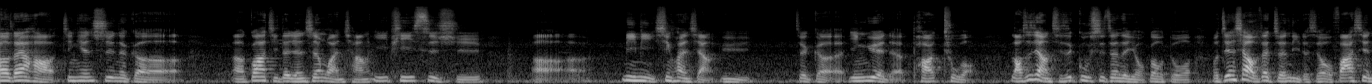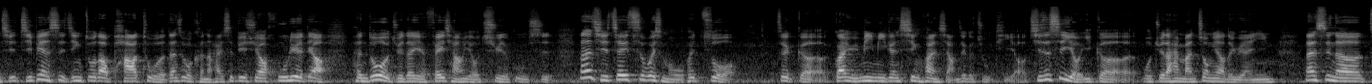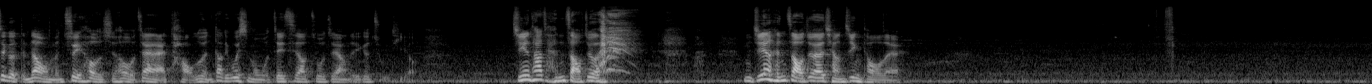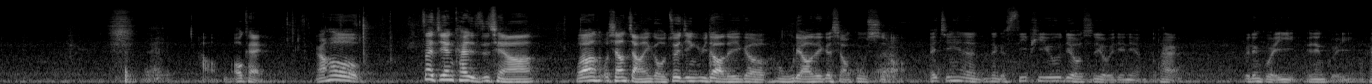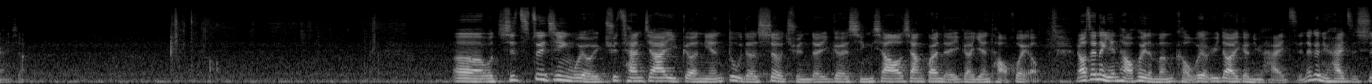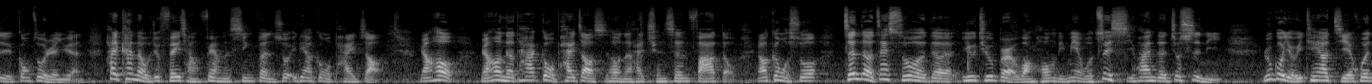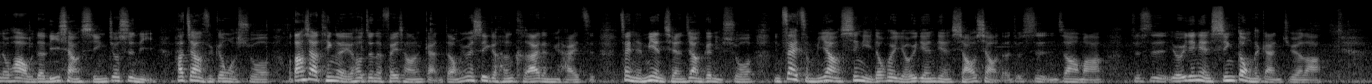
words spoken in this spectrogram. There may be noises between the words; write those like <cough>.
Hello，大家好，今天是那个呃瓜吉的人生晚长 EP 四十，呃秘密性幻想与这个音乐的 Part Two 哦。老实讲，其实故事真的有够多。我今天下午在整理的时候，我发现其实即便是已经做到 Part Two 了，但是我可能还是必须要忽略掉很多我觉得也非常有趣的故事。但是其实这一次为什么我会做？这个关于秘密跟性幻想这个主题哦，其实是有一个我觉得还蛮重要的原因。但是呢，这个等到我们最后的时候，我再来讨论到底为什么我这次要做这样的一个主题哦。今天他很早就来，你今天很早就来抢镜头嘞。好，OK。然后在今天开始之前啊，我要我想讲一个我最近遇到的一个很无聊的一个小故事哦。今天的那个 CPU 六是有一点点不太，有点诡异，有点诡异，我看一下。呃，我其实最近我有去参加一个年度的社群的一个行销相关的一个研讨会哦，然后在那个研讨会的门口，我有遇到一个女孩子，那个女孩子是工作人员，她一看到我就非常非常的兴奋，说一定要跟我拍照，然后然后呢，她跟我拍照的时候呢，还全身发抖，然后跟我说，真的在所有的 YouTuber 网红里面，我最喜欢的就是你。如果有一天要结婚的话，我的理想型就是你。他这样子跟我说，我当下听了以后真的非常的感动，因为是一个很可爱的女孩子，在你的面前这样跟你说，你再怎么样心里都会有一点点小小的，就是你知道吗？就是有一点点心动的感觉啦。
